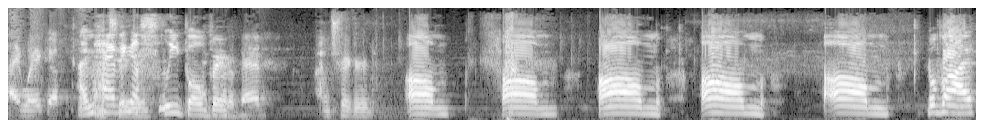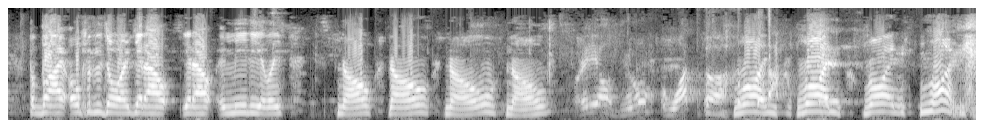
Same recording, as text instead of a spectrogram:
I wake up. I'm having a triggered. I go to sleepover. bed. I'm triggered. Um, um, um, um, um. Bye bye, bye bye. Open the door. Get out. Get out immediately. No, no, no, no. What are y'all doing? What the? Run, run, run, run.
